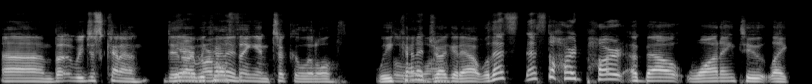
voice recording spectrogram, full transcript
um, but we just kind of did Yeah, our normal kinda- thing and took a little. we kind of drug it out well that's that's the hard part about wanting to like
